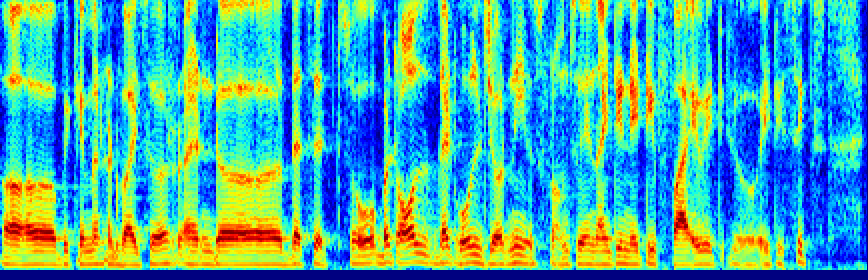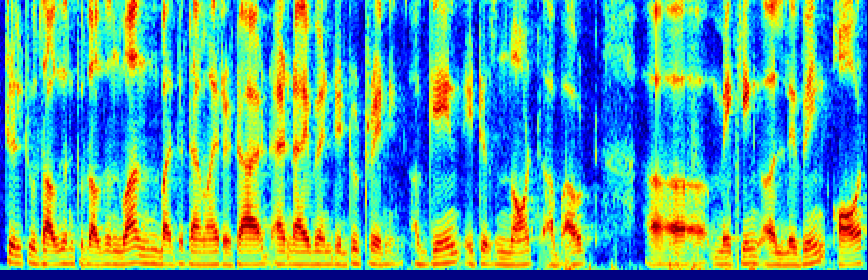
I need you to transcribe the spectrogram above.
uh, became an advisor and uh, that's it. So but all that whole journey is from say 1985 86 till 2000 2001 by the time i retired and i went into training. Again it is not about uh, making a living or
